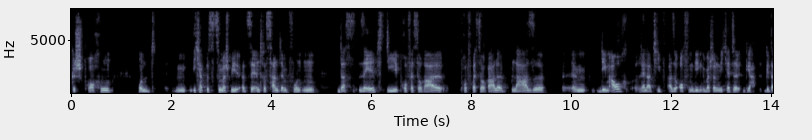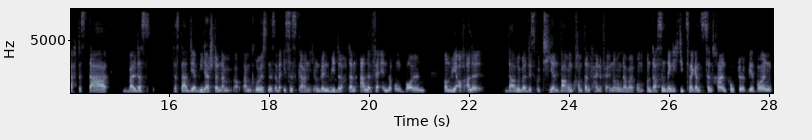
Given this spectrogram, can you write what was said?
gesprochen und ich habe es zum Beispiel als sehr interessant empfunden, dass selbst die professoral, professorale Blase ähm, dem auch relativ, also offen gegenüberstand. Ich hätte ge gedacht, dass da, weil das, dass da der Widerstand am, am größten ist, aber ist es gar nicht. Und wenn wir mhm. doch dann alle Veränderungen wollen und wir auch alle darüber diskutieren, warum kommt dann keine Veränderung dabei rum? Und das sind, denke ich, die zwei ganz zentralen Punkte. Wir wollen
